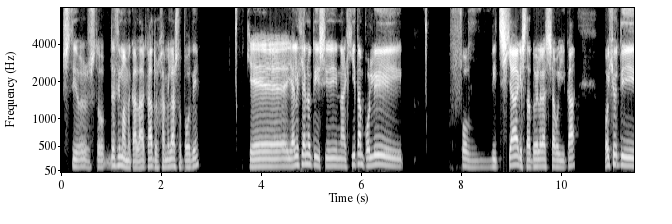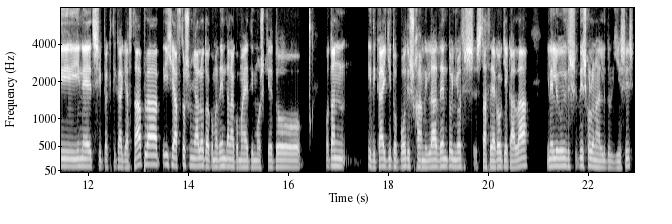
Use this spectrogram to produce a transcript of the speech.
στο, στο, δεν θυμάμαι καλά κάτω χαμηλά στο πόδι και η αλήθεια είναι ότι στην αρχή ήταν πολύ φοβιτσιάριστα, το έλεγα εισαγωγικά. Όχι ότι είναι έτσι παικτικά και αυτά, απλά είχε αυτό στο μυαλό του ακόμα, δεν ήταν ακόμα έτοιμος και το... όταν ειδικά εκεί το πόδι σου χαμηλά δεν το νιώθεις σταθερό και καλά, είναι λίγο δύσκολο να λειτουργήσεις.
